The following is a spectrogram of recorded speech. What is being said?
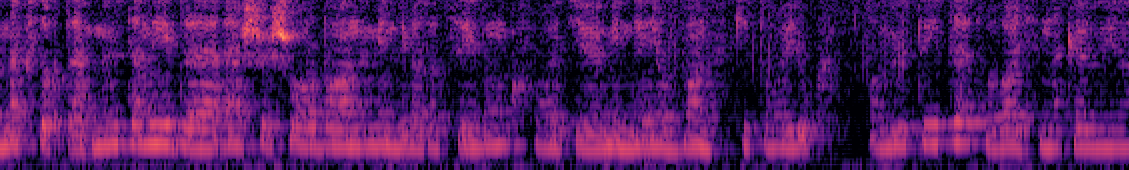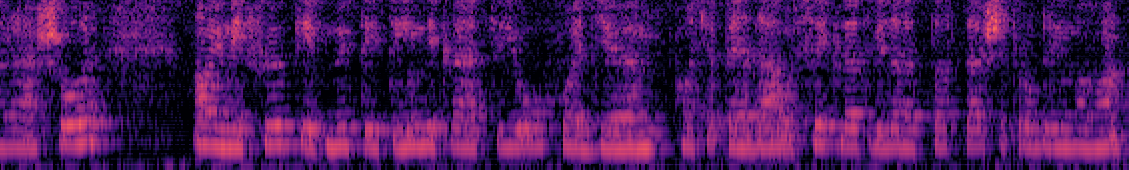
meg szokták műteni, de elsősorban mindig az a célunk, hogy minél jobban kitoljuk a műtétet, vagy ne kerüljön rá sor. Ami még főképp műtéti indikáció, hogy hogyha például széklet, vizelettartási probléma van,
